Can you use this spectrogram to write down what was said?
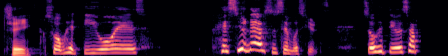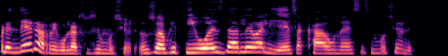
Sí. Su objetivo es gestionar sus emociones. Su objetivo es aprender a regular sus emociones. Su objetivo es darle validez a cada una de esas emociones.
